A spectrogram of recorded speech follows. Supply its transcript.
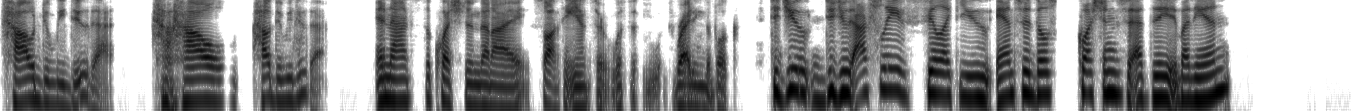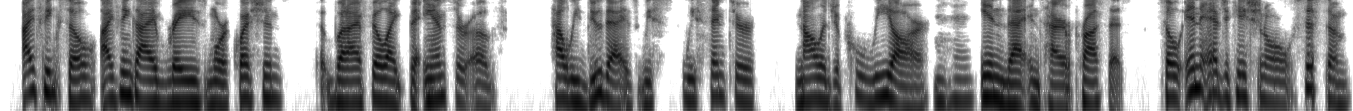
how do we do that? How, how do we do that? And that's the question that I sought to answer with, the, with writing the book. Did you, did you actually feel like you answered those questions at the, by the end? I think so. I think I raised more questions, but I feel like the answer of how we do that is we, we center knowledge of who we are mm-hmm. in that entire process. So in the educational system,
